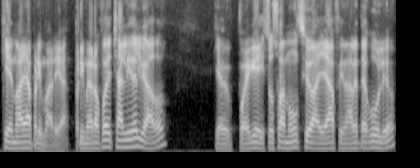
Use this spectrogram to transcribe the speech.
que no haya primaria. Primero fue Charlie Delgado, que fue que hizo su anuncio allá a finales de julio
